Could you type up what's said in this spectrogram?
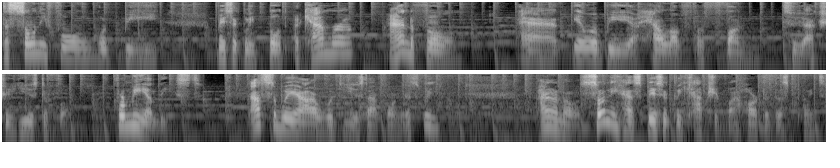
the Sony phone would be basically both a camera and a phone and it would be a hell of a fun to actually use the phone. For me at least. That's the way I would use that phone. It's really I don't know. Sony has basically captured my heart at this point.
